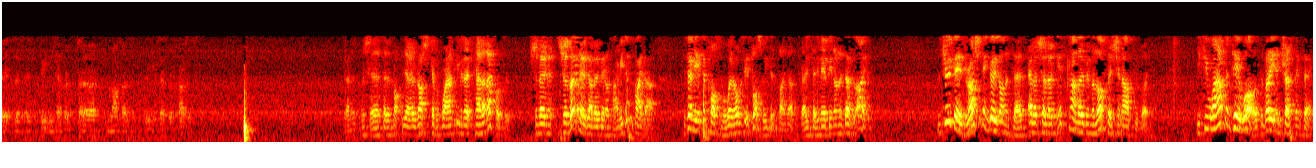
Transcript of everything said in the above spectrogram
it's a, it's a completely separate. Uh, completely separate process. And Moshe said it's not, you know, Rashi said beforehand, even though it's Helen Echot. Shalom knows that been on time. He didn't find out. He said it's impossible. Well, obviously it's possible. He didn't find out. This guy. He said he may have been on a desert island. The truth is, Rashi then goes on and says, Ela shalom nifkan lo b'melocha. You see, what happened here was a very interesting thing.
